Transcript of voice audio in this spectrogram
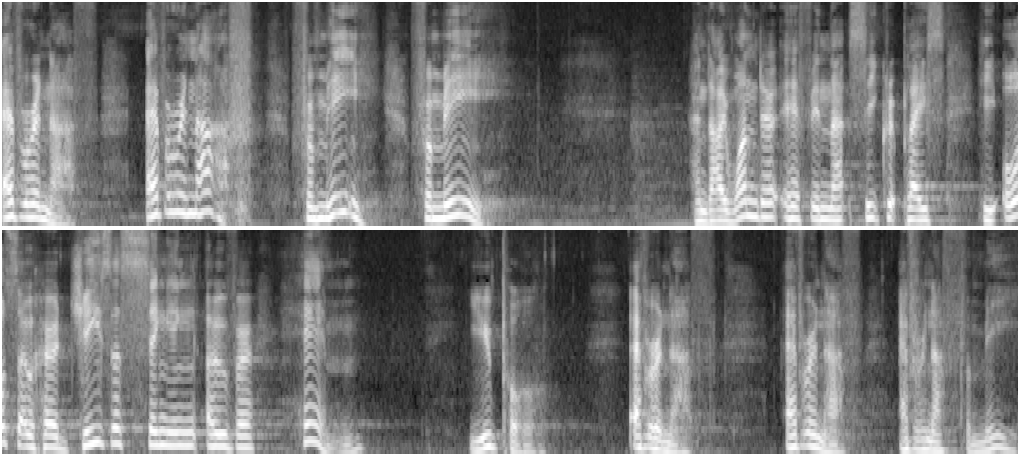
ever enough, ever enough for me, for me. And I wonder if in that secret place he also heard Jesus singing over him, You, Paul, ever enough, ever enough, ever enough for me.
